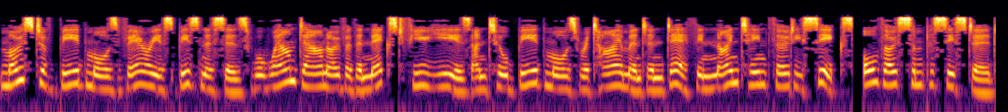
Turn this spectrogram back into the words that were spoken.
Most of Beardmore's various businesses were wound down over the next few years until Beardmore's retirement and death in 1936, although some persisted.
